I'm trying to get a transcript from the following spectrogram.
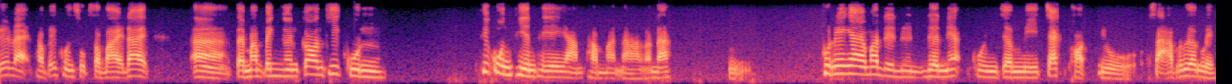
ด้วยแหละทำให้คุณสุขสบายได้ อ่า แต่มันเป็นเงินก้อนที่คุณ ที่คุณเพียรพยายามทำมานานแล้วนะพูดง่ายๆว่าเดือนเดือนเดือนนี้คุณจะมีแจ็คพอตอยู่สามเรื่องเลย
